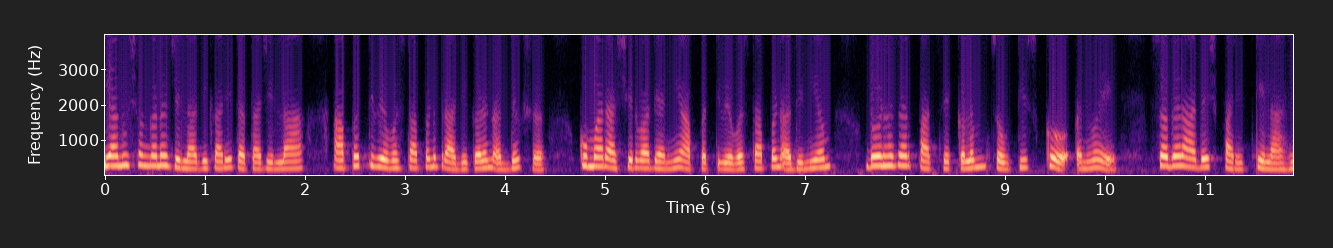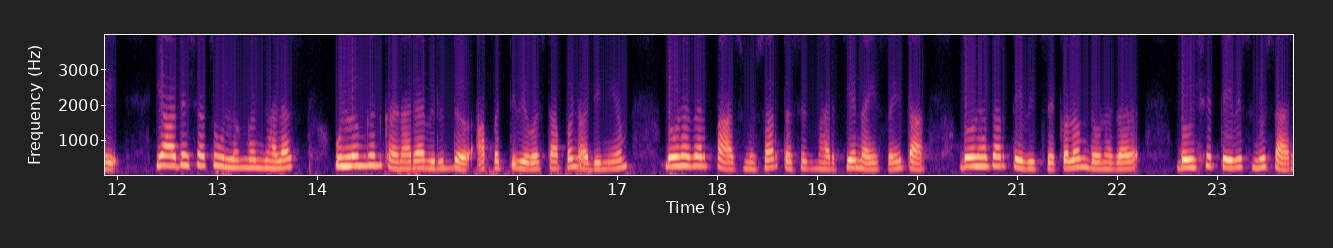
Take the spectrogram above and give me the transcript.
या अनुषंगानं जिल्हाधिकारी तथा जिल्हा आपत्ती व्यवस्थापन प्राधिकरण अध्यक्ष कुमार आशीर्वाद यांनी आपत्ती व्यवस्थापन अधिनियम दोन हजार पाचचे कलम चौतीस क अन्वये सदर आदेश पारित केला आहे. या आदेशाचं उल्लंघन झाल्यास उल्लंघन करणाऱ्या विरुद्ध आपत्ती व्यवस्थापन अधिनियम दोन हजार पाच नुसार तसेच भारतीय न्याय संहिता दोन हजार तेवीसचे कलम दोन हजार दोनशे तेवीसनुसार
